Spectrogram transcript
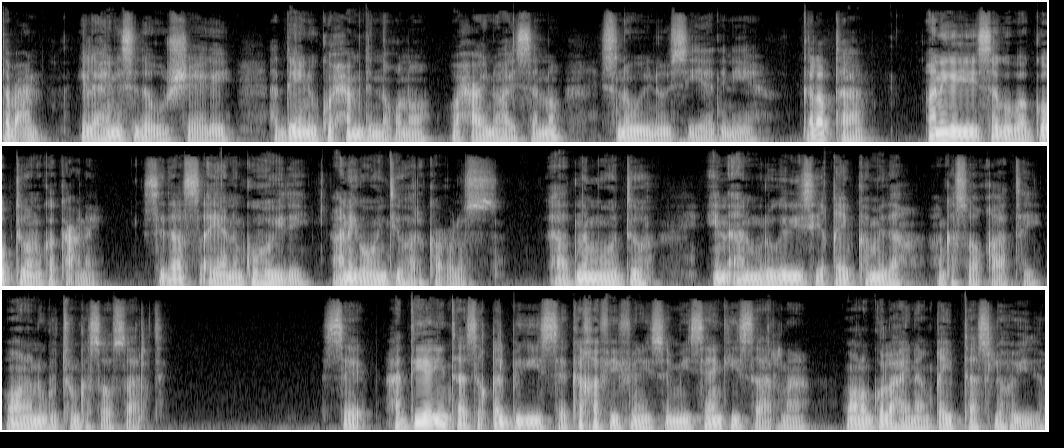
dabcan ilaahina sida uu sheegay haddaynu ku xamdi noqno waxaynu haysanno isna waynoo siyaadinayaa galabtaa aniga iyo isaguba goobtii waanu ka kacnay. Sidaas ayaanan ku hoyday aniga oo intii hore ka culus. Aadna moodo in aan murugadiisii qayb ka mid ah aan ka soo qaatay oon anigu tun ka soo saartay. Se haddii ay intaasi qalbigiisa ka khafiifinayso miisaankii saarnaa waan ogolahay inaan qaybtaas la hoydo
